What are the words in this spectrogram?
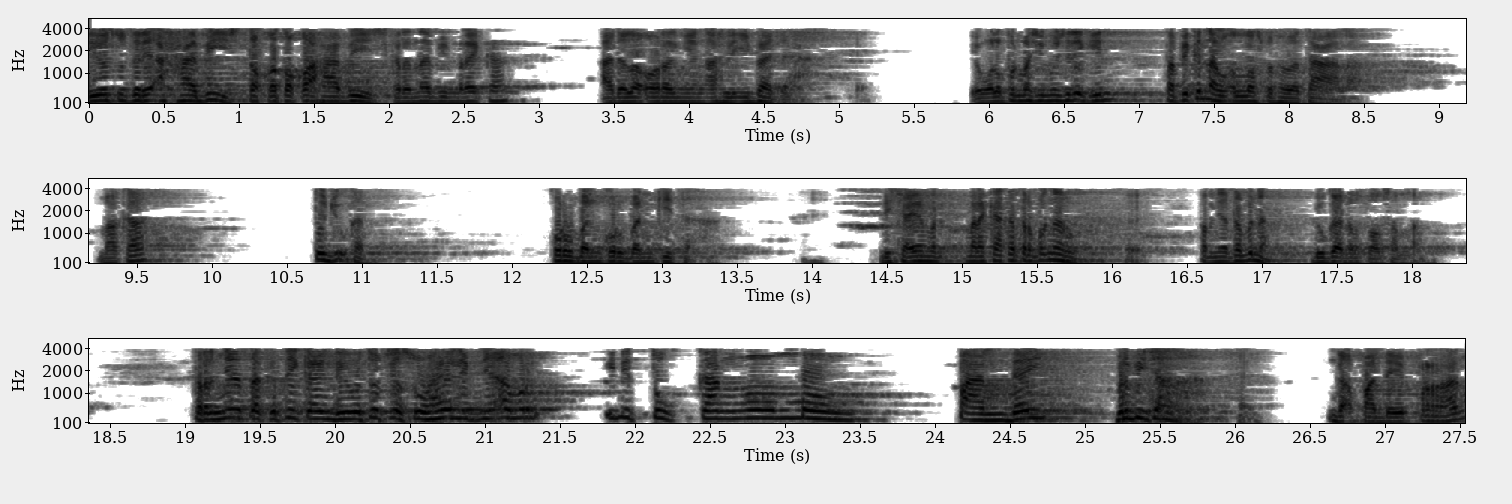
diutus dari Ahabis, tokoh-tokoh Ahabis. Karena Nabi mereka adalah orang yang ahli ibadah. Ya walaupun masih musyrikin, tapi kenal Allah Subhanahu wa taala. Maka tunjukkan kurban-kurban kita. Niscaya mereka akan terpengaruh. Ternyata benar dugaan Rasulullah SAW. Ternyata ketika yang diutusnya Suhail bin Amr ini tukang ngomong, pandai berbicara. Nggak pandai perang,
